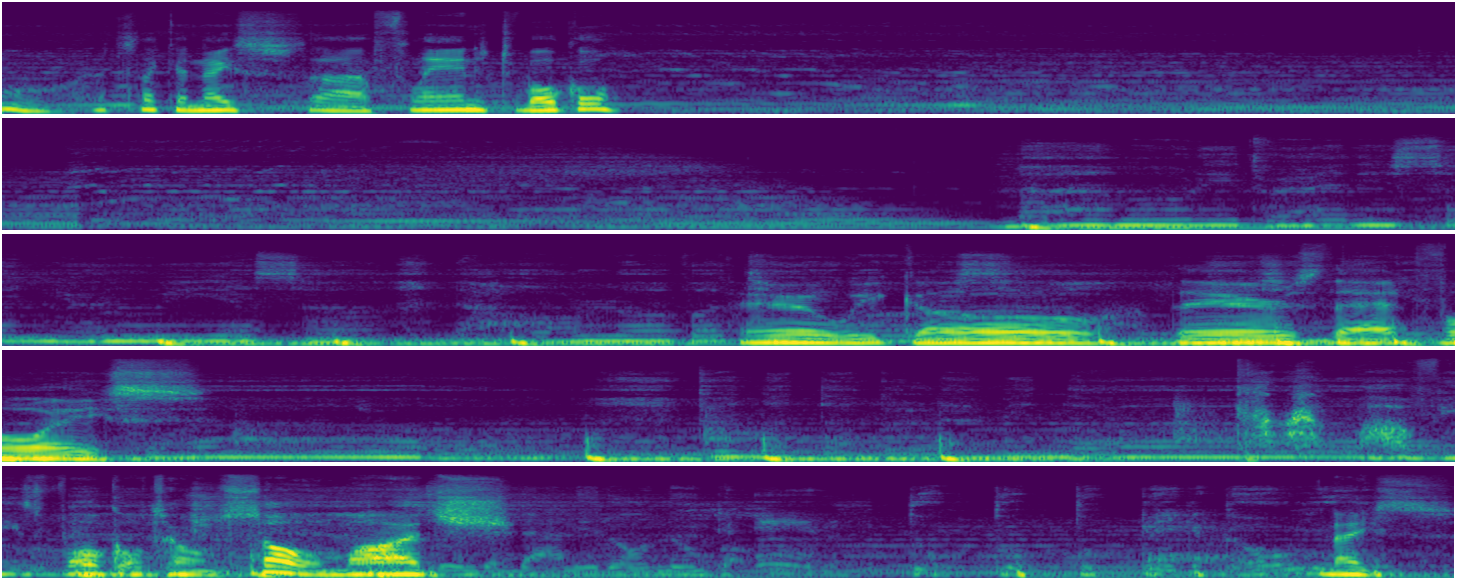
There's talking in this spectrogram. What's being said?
Ooh, that's like a nice uh, flanged vocal. There we go. There's that voice. Vocal tone so much. Nice.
